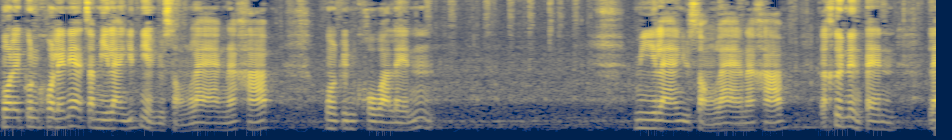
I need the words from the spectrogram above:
โมเลกุลโคเวเลนต์เนี่ยจะมีแรงยึดเหนี่ยวอยู่ 2 แรงนะครับ โมเลกุลโคเวเลนต์มีแรงอยู่ 2 แรงนะครับ ก็คือ 1 เป็นแร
